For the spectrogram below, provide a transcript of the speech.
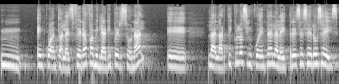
Mm, en cuanto a la esfera familiar y personal, eh, la, el artículo 50 de la ley 1306,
